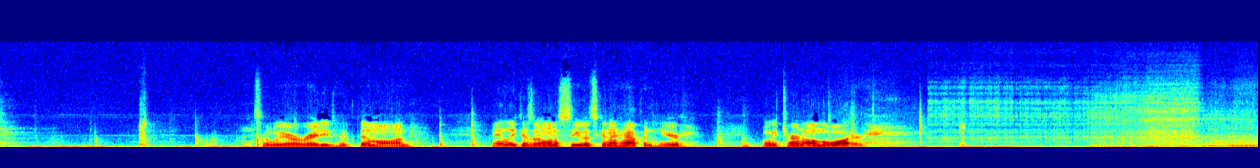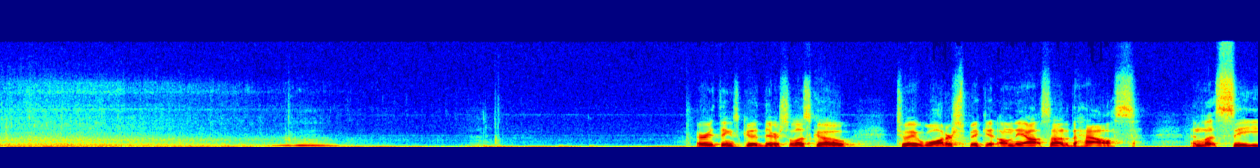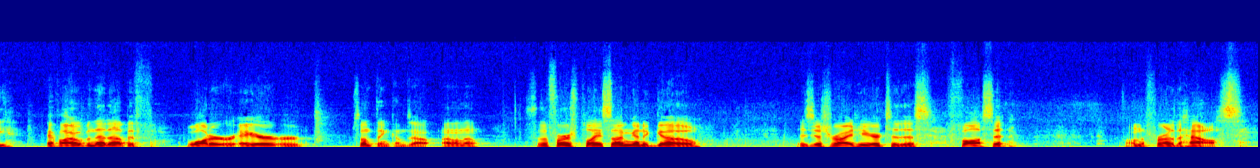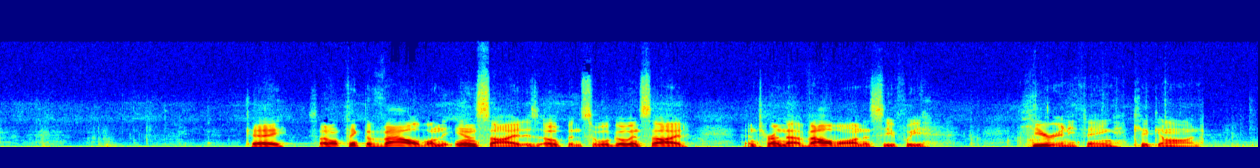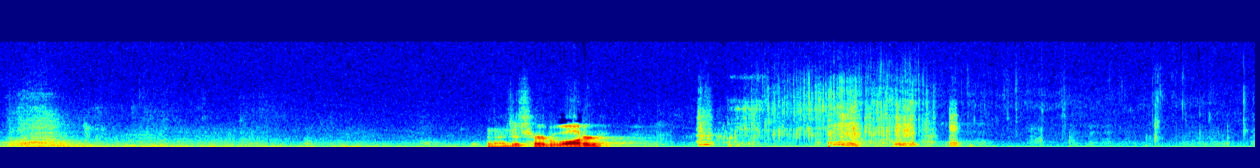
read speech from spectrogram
until we are ready to hook them on. Mainly because I want to see what's going to happen here when we turn on the water. Everything's good there. So let's go to a water spigot on the outside of the house and let's see if I open that up if water or air or something comes out. I don't know. So the first place I'm going to go is just right here to this faucet on the front of the house. Okay, so I don't think the valve on the inside is open. So we'll go inside and turn that valve on and see if we hear anything kick on. and I just heard water.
